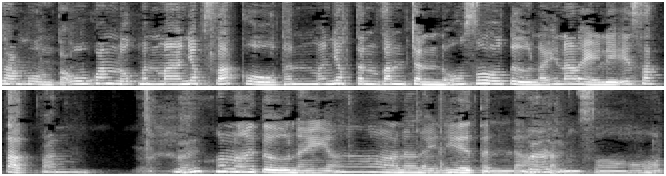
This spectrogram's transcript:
Tham hồn cậu quan lúc mình mà nhập xác cổ thân mà nhập thân dân trần ô số từ này na này lễ sắc tạc văn. Đấy. Con ơi từ này à, na này thần là Đấy. tặng xót.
